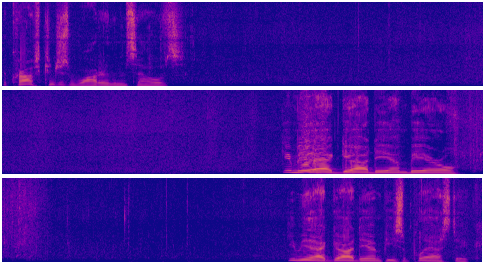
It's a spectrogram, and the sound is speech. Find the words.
The crops can just water themselves? Give me that goddamn barrel. Give me that goddamn piece of plastic.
